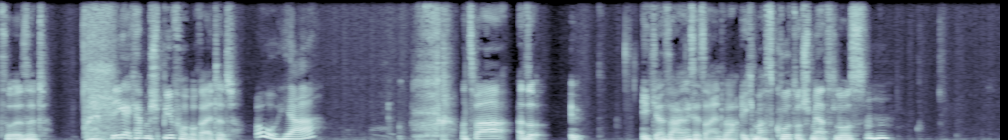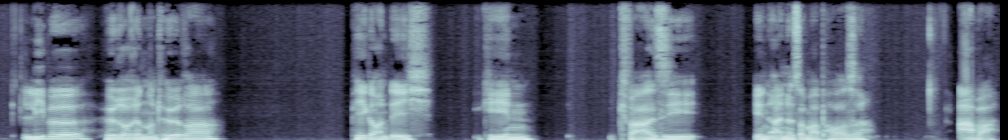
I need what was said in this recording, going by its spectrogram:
so ist es. Digga, ich habe ein Spiel vorbereitet. Oh, ja. Und zwar, also, ich ja, sage es jetzt einfach. Ich mache es kurz und schmerzlos. Mhm. Liebe Hörerinnen und Hörer, Pega und ich gehen quasi in eine Sommerpause. Aber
